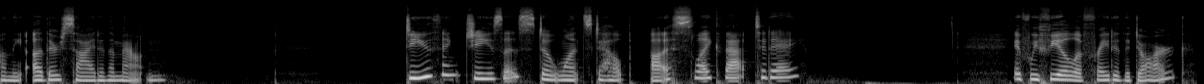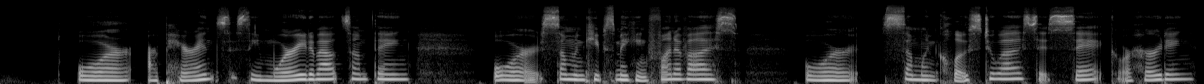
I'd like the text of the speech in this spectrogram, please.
on the other side of the mountain. Do you think Jesus still wants to help us like that today? If we feel afraid of the dark, or our parents seem worried about something, or someone keeps making fun of us, or someone close to us is sick or hurting,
